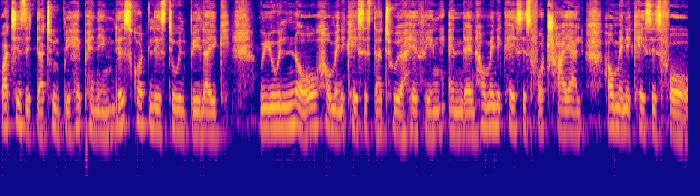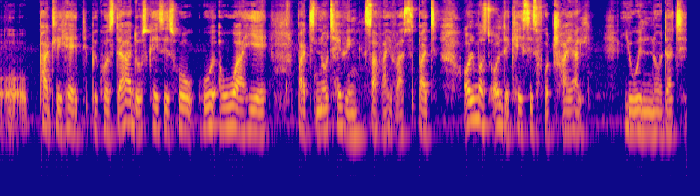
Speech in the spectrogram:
What is it that will be happening? This court list will be like we will know how many cases that we are having and then how many cases for trial how many cases for partly head because there are those cases who, who, who are here but not having survivors. But almost all the cases for trial you will know that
